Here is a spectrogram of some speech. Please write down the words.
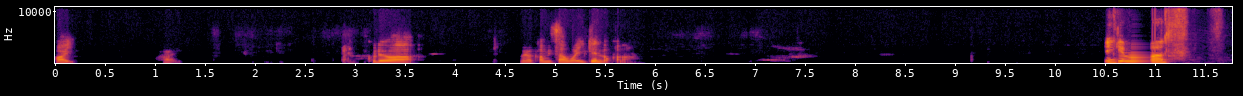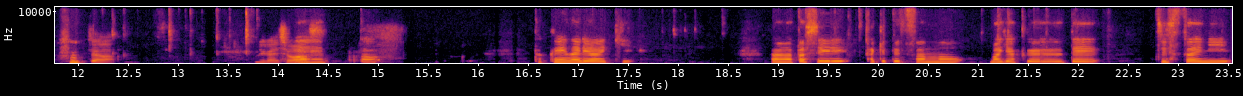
はい。はい。これは、村上さんはいけんのかいけます。な じゃあ、お願いします。えー得意な領域。私、竹鉄さんの真逆で、実際に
